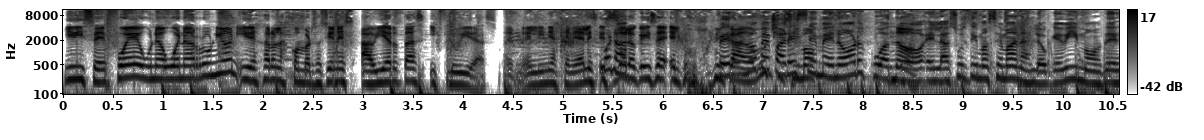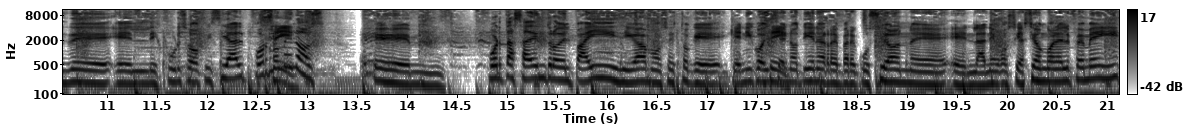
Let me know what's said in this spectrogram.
y dice, fue una buena reunión y dejaron las conversaciones abiertas y fluidas. En, en líneas generales, Bueno, eso es lo que dice el comunicado. Pero no me Muchísimo- parece menor cuando No. en las últimas semanas lo que vimos desde el discurso oficial, por lo menos eh, puertas adentro del país, digamos, esto que, que Nico dice no tiene repercusión eh, en la negociación con el FMI.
